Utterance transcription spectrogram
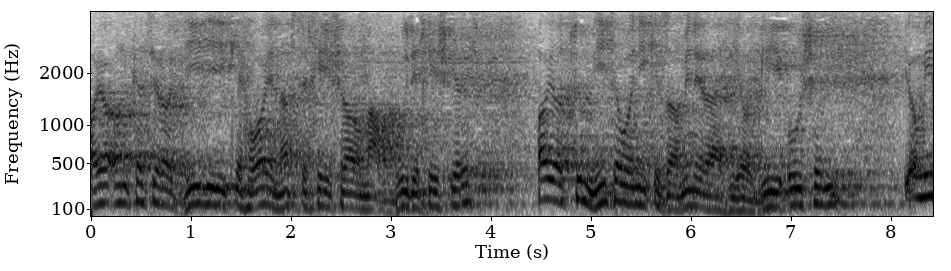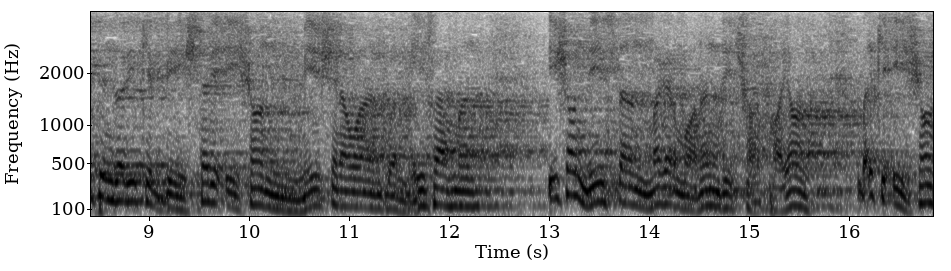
آیا آن کسی را دیدی که هوای نفس خیش را معبود خیش گرفت؟ آیا تو می توانی که زامین رهیابی او شوی؟ یا می پنداری که بیشتر ایشان می شنوند و می فهمند ایشان نیستند مگر مانند چارپایان بلکه ایشان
